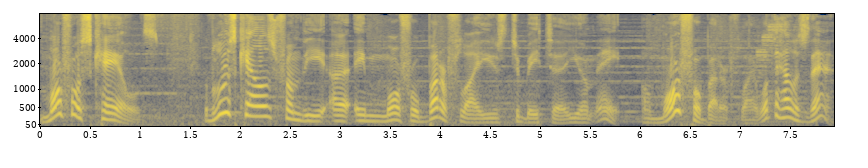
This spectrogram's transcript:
Morpho scales. Blue scales from the uh, a morpho butterfly used to bait uh, UMA. A morpho butterfly? What the hell is that?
